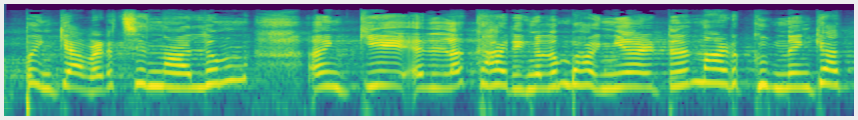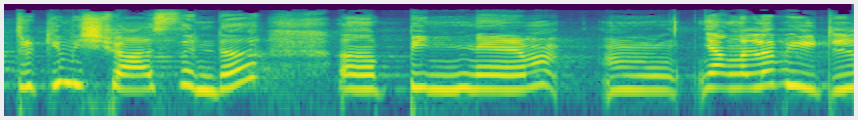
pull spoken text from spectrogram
അപ്പോൾ എനിക്ക് അവിടെ ചെന്നാലും എനിക്ക് എല്ലാ കാര്യങ്ങളും ഭംഗിയായിട്ട് നടക്കും എനിക്ക് അത്രയ്ക്കും വിശ്വാസമുണ്ട്. പിന്നെ ഞങ്ങൾ വീട്ടിൽ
